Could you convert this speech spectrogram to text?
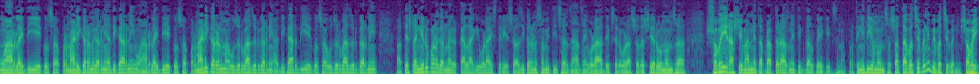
उहाँहरूलाई दिइएको छ प्रमाणीकरण गर्ने अधिकार नै उहाँहरूलाई दिएको छ प्रमाणीकरणमा उजुर बाजुर गर्ने अधिकार दिएको छ उजुर बाजुर गर्ने त्यसलाई निरूपण गर्नका लागि वडा स्तरीय सहजीकरण समिति छ जहाँ चाहिँ वडा अध्यक्ष र वडा सदस्यहरू हुनुहुन्छ। सबै राष्ट्रिय मान्यता प्राप्त राजनैतिक दलको एक एकजना प्रतिनिधि हुनुहुन्छ। सत्तापक्ष पनि विपक्ष पनि सबै।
